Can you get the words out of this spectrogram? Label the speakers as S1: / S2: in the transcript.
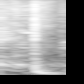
S1: Hey.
